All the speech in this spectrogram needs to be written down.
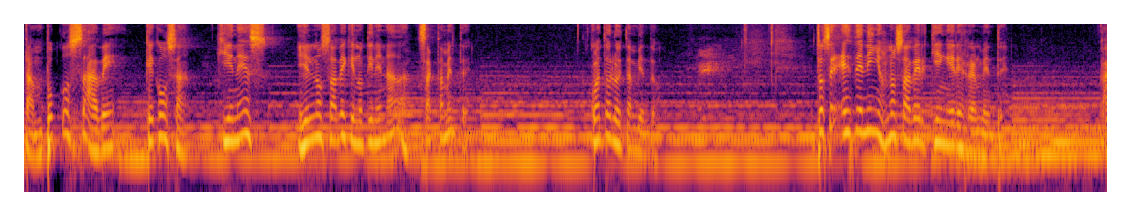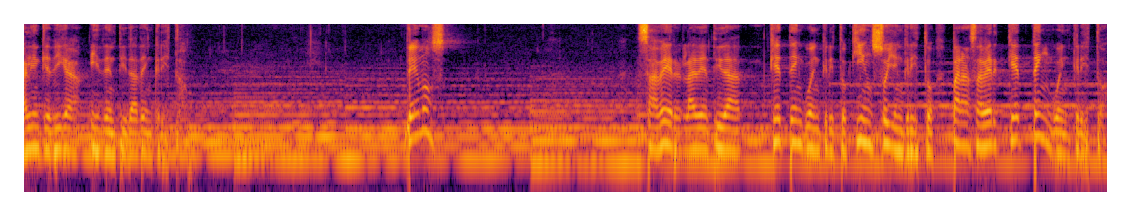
tampoco sabe qué cosa, quién es. Y él no sabe que no tiene nada, exactamente. ¿Cuántos lo están viendo? Entonces es de niños no saber quién eres realmente. Alguien que diga identidad en Cristo. Debemos saber la identidad, qué tengo en Cristo, quién soy en Cristo, para saber qué tengo en Cristo.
